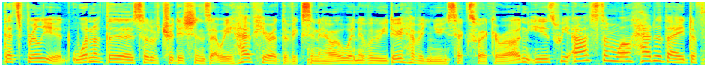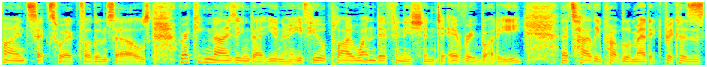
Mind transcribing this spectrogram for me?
That's brilliant. One of the sort of traditions that we have here at the Vixen Hour, whenever we do have a new sex worker on, is we ask them, well, how do they define sex work for themselves? Recognizing that, you know, if you apply one definition to everybody, that's highly problematic because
